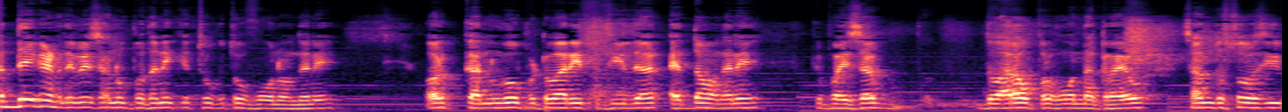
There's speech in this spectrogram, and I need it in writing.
ਅੱਧੇ ਘੰਟੇ ਦੇ ਵਿੱਚ ਸਾਨੂੰ ਪਤਾ ਨਹੀਂ ਕਿੱਥੋਂ ਕਿੱਥੋਂ ਫੋਨ ਆਉਂਦੇ ਨੇ। ਔਰ ਕਨਗੋ ਪਟਵਾਰੀ ਤਹਿਸੀਲਦਾਰ ਐਦਾਂ ਆਉਂਦੇ ਨੇ ਕਿ ਭਾਈ ਸਾਹਿਬ ਦੁਬਾਰਾ ਉੱਪਰ ਫੋਨ ਨਾ ਕਰਾਇਓ। ਸਾਨੂੰ ਦੱਸੋ, ਅਸੀਂ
